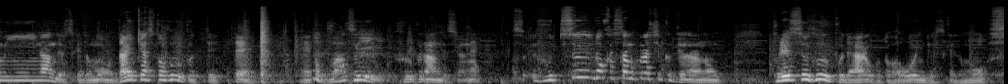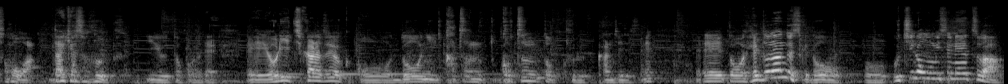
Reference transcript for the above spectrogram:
みなんですけどもダイキャストフープって言って、えー、分厚いフープなんですよね。普通のカスタムクラシックっていうのはあのプレスフープであることが多いんですけども方はダイキャストフープ。いうところで、えー、より力強くこう胴にカツンゴツンとくる感じですね。えーと、ヘッドなんですけどうちのお店のやつは、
